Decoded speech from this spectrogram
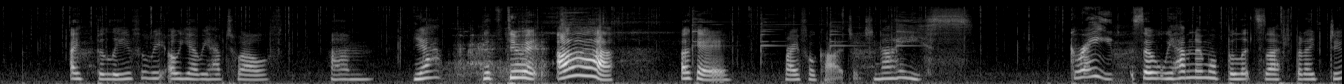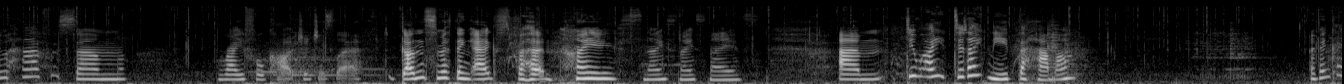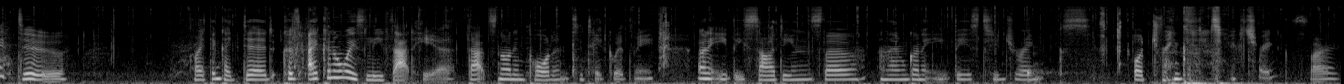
I believe we, oh yeah, we have 12. Um, yeah, let's do it. Ah! Okay. Rifle cartridge. Nice. Great. So we have no more bullets left, but I do have some rifle cartridges left. Gunsmithing expert. Nice, nice, nice, nice. Um, do I, did I need the hammer? I think I do. Or I think I did, because I can always leave that here. That's not important to take with me. I'm going to eat these sardines though, and I'm going to eat these two drinks. Or drink the two drinks, sorry.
